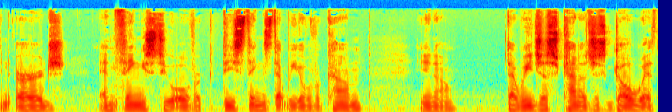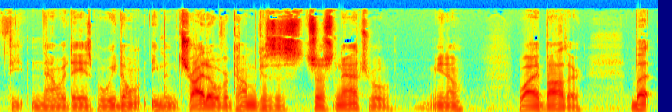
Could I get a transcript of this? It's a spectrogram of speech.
and urge and things to over these things that we overcome, you know, that we just kind of just go with the, nowadays, but we don't even try to overcome because it's just natural, you know. Why bother? But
